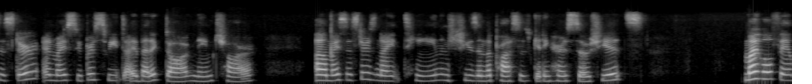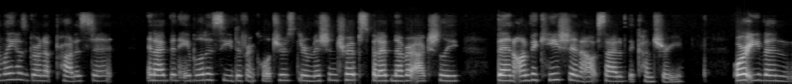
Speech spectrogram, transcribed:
sister and my super sweet diabetic dog named Char. Uh, my sister's 19 and she's in the process of getting her associates. My whole family has grown up Protestant, and I've been able to see different cultures through mission trips, but I've never actually been on vacation outside of the country or even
